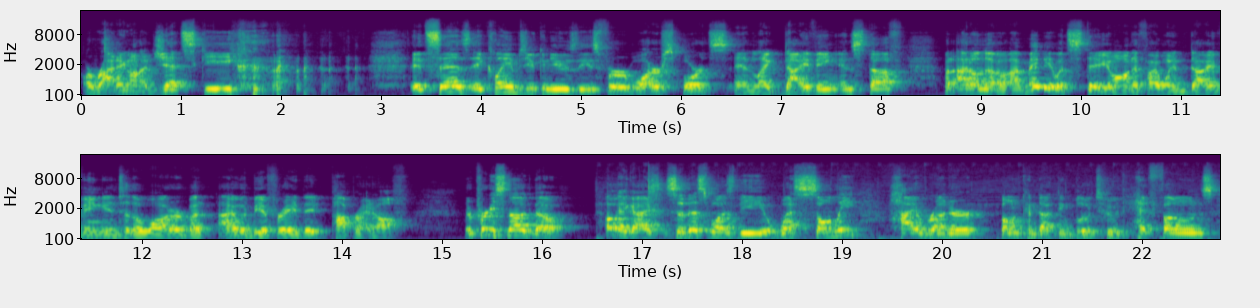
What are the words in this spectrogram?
or riding on a jet ski. it says, it claims you can use these for water sports and like diving and stuff, but I don't know. Maybe it would stay on if I went diving into the water, but I would be afraid they'd pop right off. They're pretty snug though. Okay guys, so this was the West Only Hi Runner bone conducting Bluetooth headphones.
